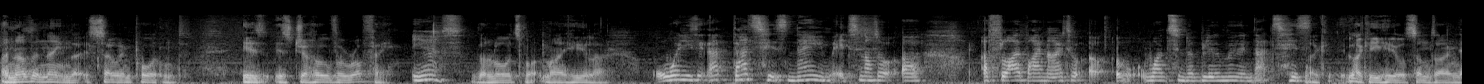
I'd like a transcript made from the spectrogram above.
Another name that is so important is, is Jehovah Rophe. Yes. The Lord's my healer when you think that that's his name, it's not a, a, a fly by night or a, once in a blue moon. That's his. Like, like he heals sometimes.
